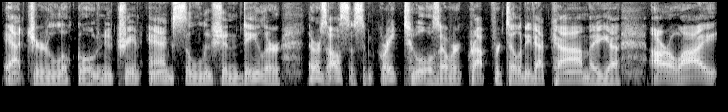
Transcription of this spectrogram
at your local Nutrien ag solution dealer. There's also some great tools over at cropfertility.com, a uh, ROI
